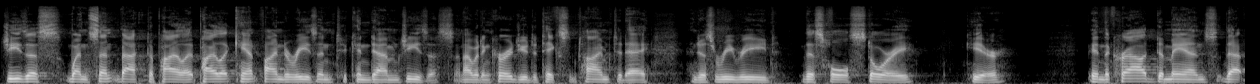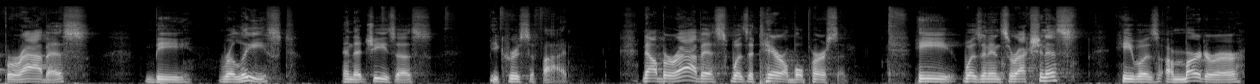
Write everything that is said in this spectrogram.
Jesus, when sent back to Pilate, Pilate can't find a reason to condemn Jesus. And I would encourage you to take some time today and just reread this whole story here, and the crowd demands that Barabbas be released and that Jesus be crucified. Now, Barabbas was a terrible person. He was an insurrectionist, he was a murderer,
